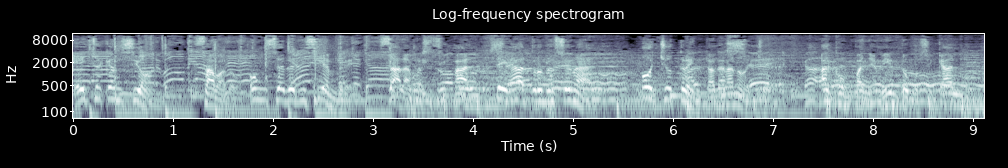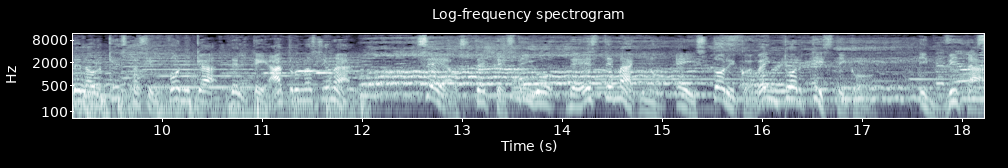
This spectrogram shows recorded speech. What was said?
hecha canción. Sábado 11 de diciembre, sala principal, Teatro Nacional, 8.30 de la noche. Acompañamiento musical de la Orquesta Sinfónica del Teatro Nacional. Sea usted testigo de este magno e histórico evento artístico. Invita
